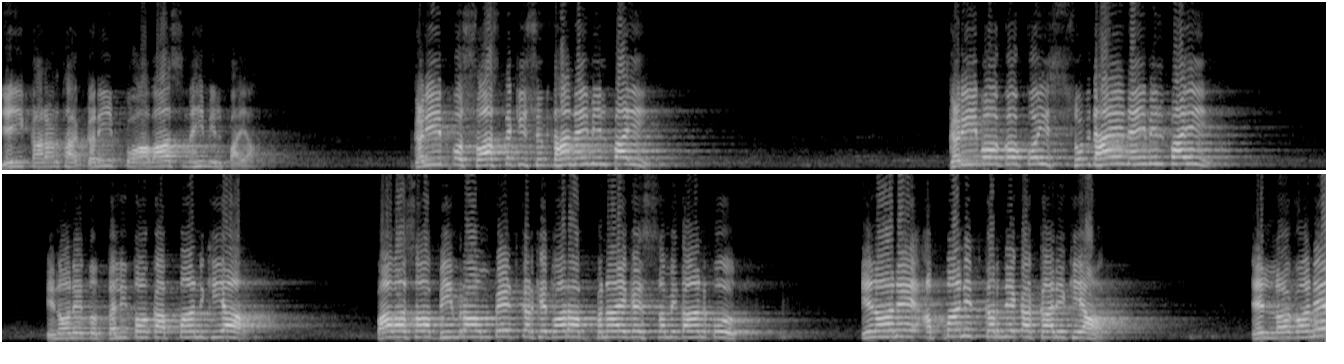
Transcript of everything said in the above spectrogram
यही कारण था गरीब को आवास नहीं मिल पाया। गरीब को स्वास्थ्य की सुविधा नहीं मिल पाई। गरीबों को कोई सुविधाएँ नहीं मिल पाई। इन्होंने तो दलितों का अपमान किया। बाबा साहब भीमराव अंबेडकर के द्वारा बनाए गए संविधान को इन्होंने अपमानित करने का कार्य किया। इन लोगों ने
